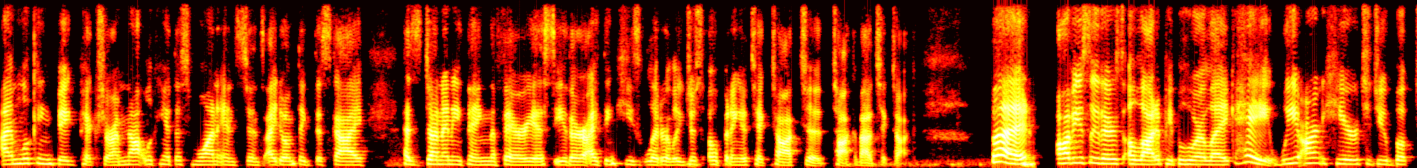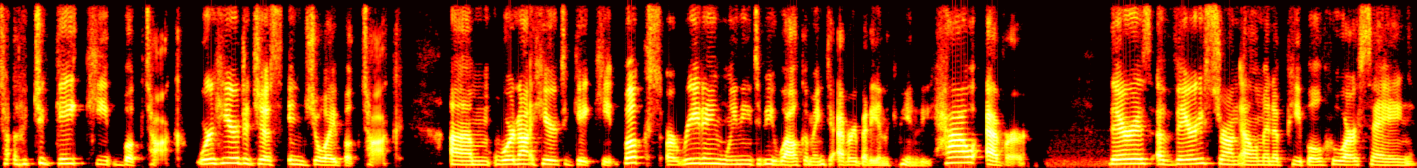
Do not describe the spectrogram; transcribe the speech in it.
I'm looking big picture. I'm not looking at this one instance. I don't think this guy has done anything nefarious either. I think he's literally just opening a TikTok to talk about TikTok. But obviously, there's a lot of people who are like, hey, we aren't here to do BookTok, to gatekeep BookTok. We're here to just enjoy BookTok. Um, we're not here to gatekeep books or reading. We need to be welcoming to everybody in the community. However, there is a very strong element of people who are saying,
